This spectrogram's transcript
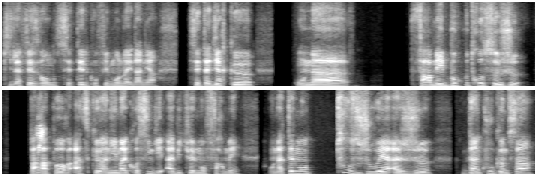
qui l'a fait se vendre, c'était le confinement de l'année dernière. C'est-à-dire que on a farmé beaucoup trop ce jeu par Oui. rapport à ce que Animal Crossing est habituellement farmé. On a tellement tous joué à ce jeu d'un coup comme ça,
